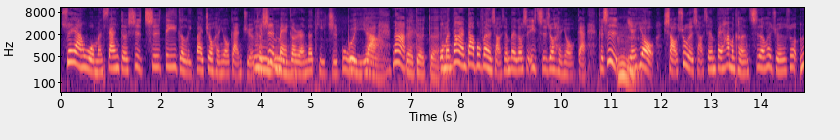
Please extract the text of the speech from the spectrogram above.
虽然我们三个是吃第一个礼拜就很有感觉，嗯、可是每个人的体质不一样。不一样，那对对对，我们当然大部分的小仙贝都是一吃就很有感，可是也有少数的小仙贝，他们可能吃了会觉得说，嗯。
